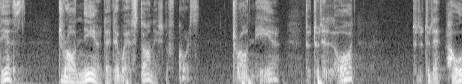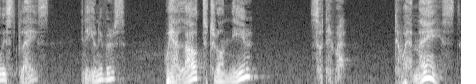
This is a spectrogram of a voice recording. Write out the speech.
this, draw near, they, they were astonished, of course. Draw near to, to the Lord, to the, to the holiest place in the universe. We are allowed to draw near. So they were, they were amazed.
